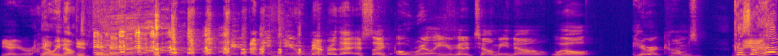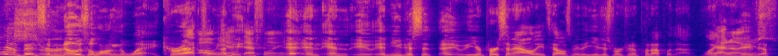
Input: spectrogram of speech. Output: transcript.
yeah you're right Yeah, we know. Do it." But do you- I mean, do you remember that? It's like, oh, really? You're going to tell me no? Well, here it comes. Because there had to have been sir. some no's along the way, correct? Oh, yeah, definitely, And and and you just uh, your personality tells me that you just weren't going to put up with that. Like, Yeah, no, hey, you're just-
